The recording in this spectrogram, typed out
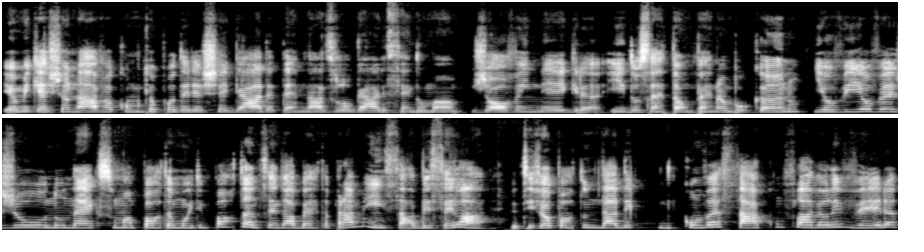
eu me questionava como que eu poderia chegar a determinados lugares sendo uma jovem negra e do sertão pernambucano. E eu vi, eu vejo no Nexo uma porta muito importante sendo aberta para mim, sabe? Sei lá. Eu tive a oportunidade de conversar com Flávia Oliveira,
